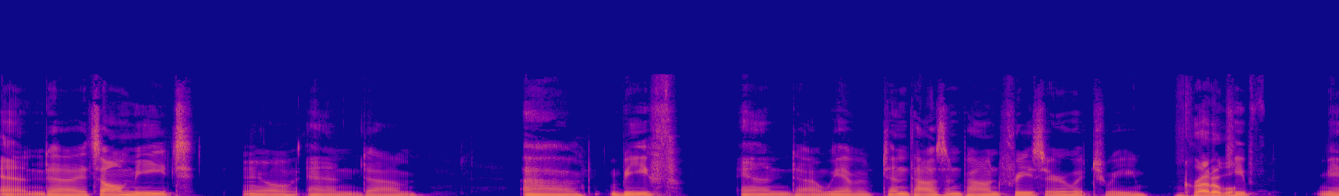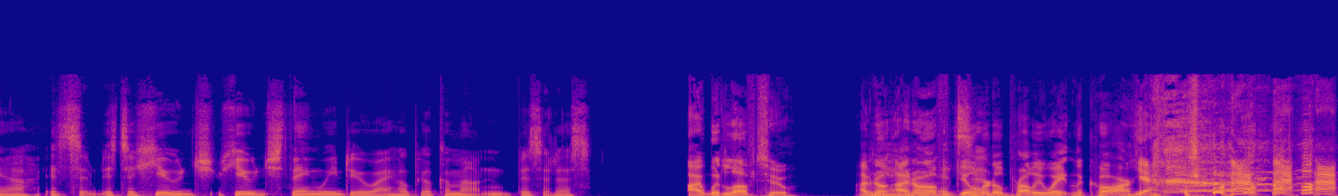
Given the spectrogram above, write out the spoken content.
and uh, it's all meat, you know, and um, uh, beef and uh, we have a ten thousand pound freezer, which we Incredible. keep. Yeah, it's a, it's a huge, huge thing we do. I hope you'll come out and visit us. I would love to. I don't. I don't know if Gilbert a- will probably wait in the car. Yeah.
